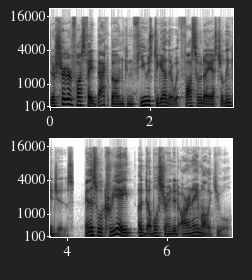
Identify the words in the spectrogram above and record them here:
their sugar phosphate backbone can fuse together with phosphodiester linkages, and this will create a double-stranded RNA molecule,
